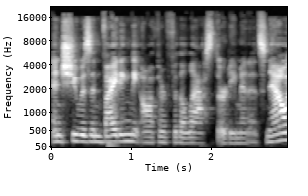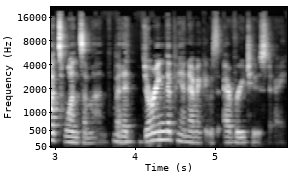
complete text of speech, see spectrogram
And she was inviting the author for the last 30 minutes. Now it's once a month, but mm-hmm. at, during the pandemic, it was every Tuesday,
